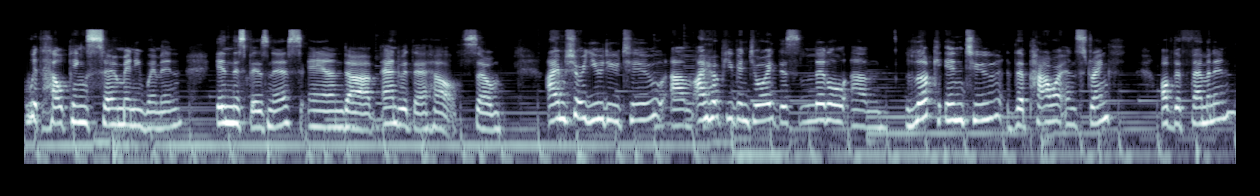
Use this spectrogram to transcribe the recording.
with helping so many women in this business and uh, and with their health. So. I'm sure you do too. Um, I hope you've enjoyed this little um, look into the power and strength of the feminine.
